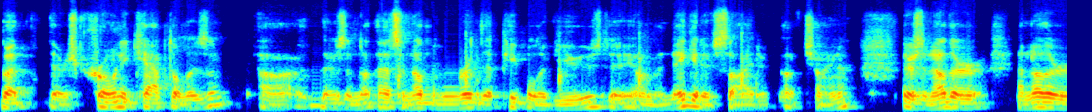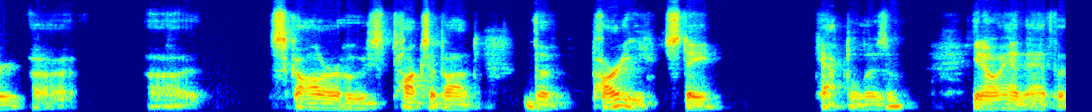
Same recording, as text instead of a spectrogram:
but there's crony capitalism. Uh, there's another that's another word that people have used uh, on the negative side of, of China. There's another another uh, uh, scholar who talks about the party state capitalism, you know, and that the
